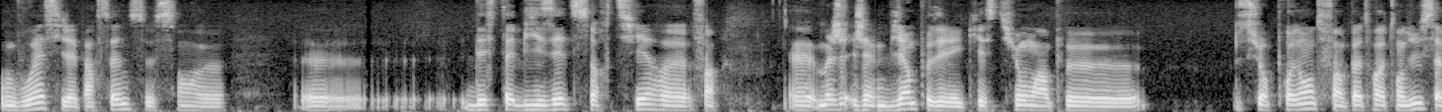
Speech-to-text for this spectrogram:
on voit si la personne se sent euh, euh, déstabilisée de sortir. euh, Enfin, euh, moi j'ai- j'aime bien poser les questions un peu surprenante, enfin pas trop attendue, ça,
